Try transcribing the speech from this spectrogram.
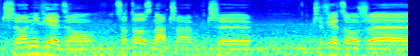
czy oni wiedzą, co to oznacza, czy, czy wiedzą, że,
